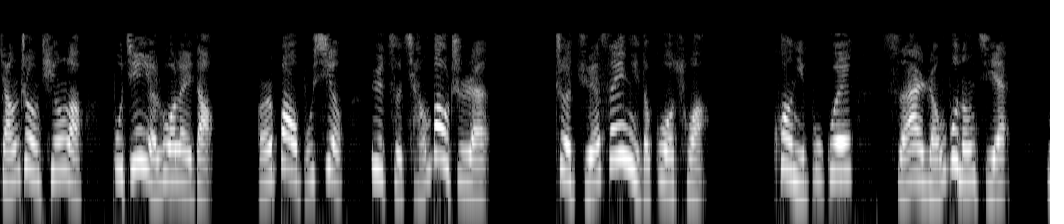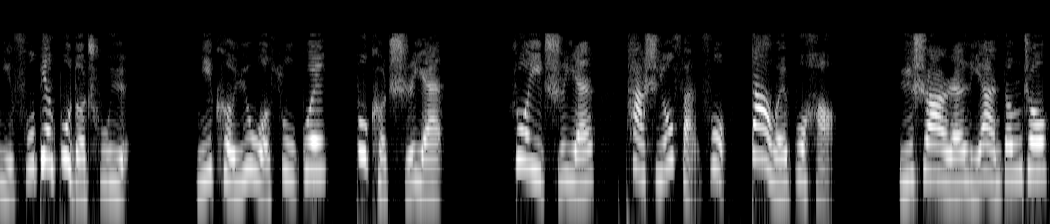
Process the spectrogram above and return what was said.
杨正听了，不禁也落泪道：“儿报不幸，遇此强暴之人，这绝非你的过错。况你不归，此案仍不能结，你夫便不得出狱。你可与我速归，不可迟延。若一迟延，怕是有反复，大为不好。”于是二人离岸登舟，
